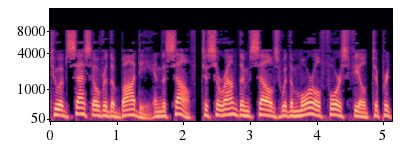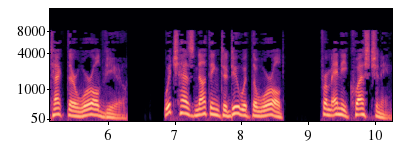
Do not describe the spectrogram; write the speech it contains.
to obsess over the body and the self, to surround themselves with a moral force field to protect their worldview—which has nothing to do with the world—from any questioning.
